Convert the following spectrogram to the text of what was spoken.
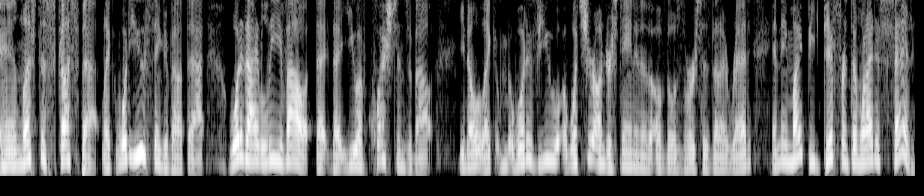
and let's discuss that. Like, what do you think about that? What did I leave out that, that you have questions about? You know, like, what have you, what's your understanding of, of those verses that I read? And they might be different than what I just said.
